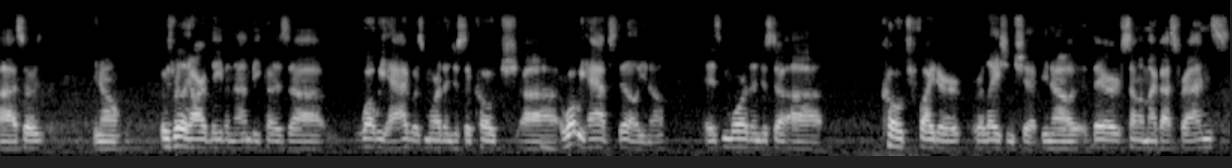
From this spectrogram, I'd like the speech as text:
Uh, so, you know, it was really hard leaving them because uh, what we had was more than just a coach. Uh, what we have still, you know, is more than just a coach fighter relationship. You know, they're some of my best friends,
